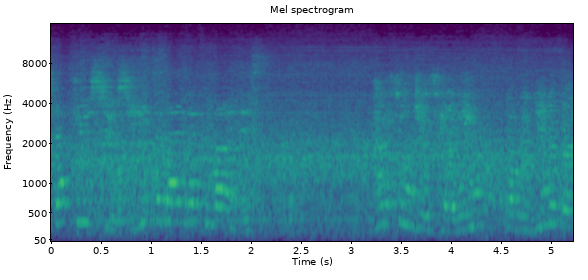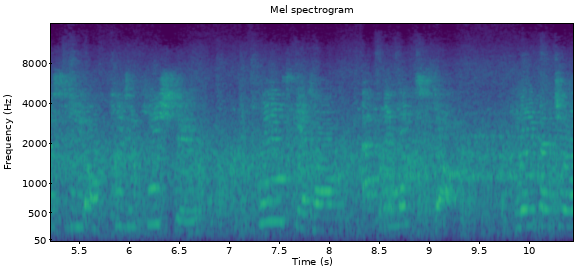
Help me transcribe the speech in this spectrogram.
北九州市立大学前です Passengers heading for the University of Kitakyushu, please get off at the next stop, Keibajo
